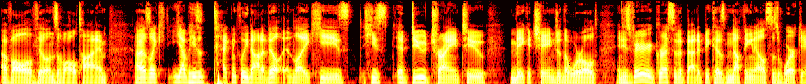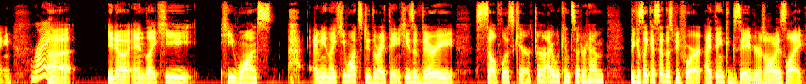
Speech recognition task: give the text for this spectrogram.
of all villains of all time. I was like, yeah, but he's technically not a villain. Like he's he's a dude trying to make a change in the world, and he's very aggressive about it because nothing else is working. Right. Uh, you know, and like he he wants. I mean, like he wants to do the right thing. He's a very selfless character. I would consider him because, like I said this before, I think Xavier's always like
